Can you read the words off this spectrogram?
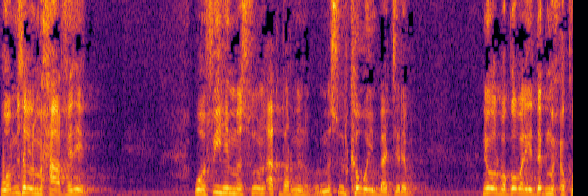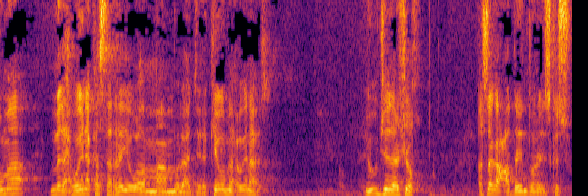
wa mila almuxaafidiin wa fiihi mas'uulun akbar minhu. Buuri mas'uul ka weyn baa jira buuri nin walba gobol iyo degmu xukumaa madaxweyne ka sarreeya wada maamulaa jira. Kee wa madaxweynahaas? Yuu u jeedaa sheekhu asagaa caddayn doona iska su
